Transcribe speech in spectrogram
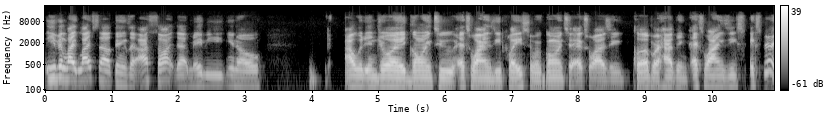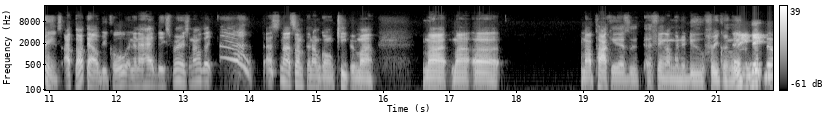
Even like lifestyle things. Like I thought that maybe, you know, I would enjoy going to X, Y, and Z place or going to X, Y, Z club or having X, Y, and Z experience. I thought that would be cool. And then I had the experience and I was like, eh, that's not something I'm gonna keep in my my my uh my pocket as a, a thing I'm gonna do frequently. ain't dick though.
